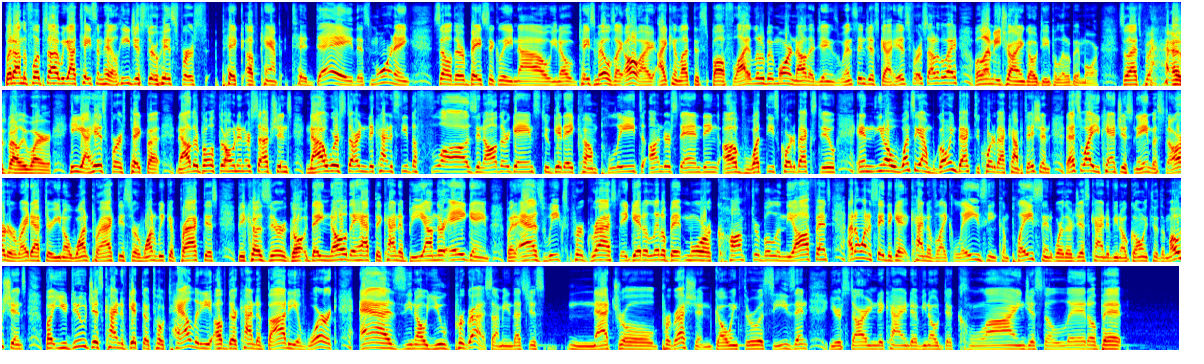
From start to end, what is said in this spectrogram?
But on the flip side, we got Taysom Hill. He just threw his first pick of camp today, this morning. So they're basically now, you know, Taysom Hill's like, oh, I, I can let this ball fly a little bit more now that Jameis Winston just got his first out of the way. Well, let me try and go deep a little bit more. So that's, that's probably where he got his first pick. But now they're both throwing interceptions. Now we're starting to kind of see the flaws in all their games to get a complete understanding of what these quarterbacks do. And, you know, once again, going back to quarterback competition, that's why you can't just name a starter right after, you know, one practice or one week of practice because they're go they know they have to kind of be on their A game. But as weeks progress, they get a little bit more comfortable in the offense. I don't want to say they get kind of like lazy and complacent where they're just kind of, you know, going through the motions, but you do just kind of get the totality of their kind of body of work as, you know, you progress. I mean, that's just natural progression. Going through a season, you're starting to kind of, you know, decline just a little bit.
